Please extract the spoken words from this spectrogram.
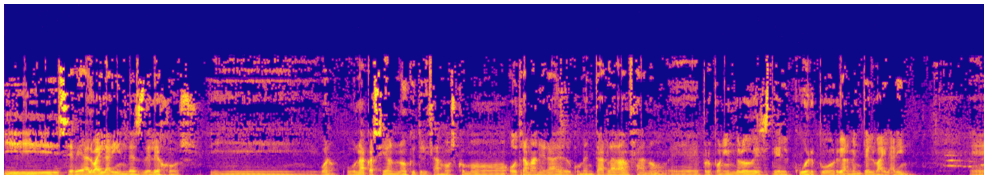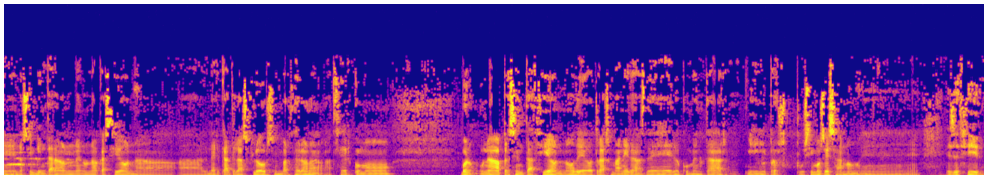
y se ve al bailarín desde lejos. Y bueno, hubo una ocasión ¿no? que utilizamos como otra manera de documentar la danza, ¿no? Eh, proponiéndolo desde el cuerpo realmente el bailarín. Eh, nos invitaron en una ocasión al Mercat de las Flores en Barcelona a hacer como bueno, una presentación ¿no? de otras maneras de documentar y pusimos esa, ¿no? Eh, es decir,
